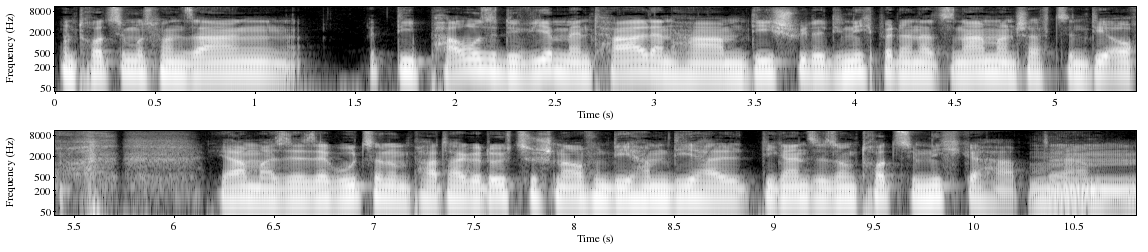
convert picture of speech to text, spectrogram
und trotzdem muss man sagen, die Pause, die wir mental dann haben, die Spieler, die nicht bei der Nationalmannschaft sind, die auch ja mal sehr, sehr gut sind, um ein paar Tage durchzuschnaufen, die haben die halt die ganze Saison trotzdem nicht gehabt. Mhm. Ähm,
